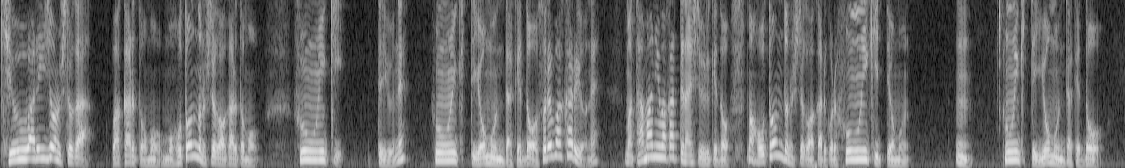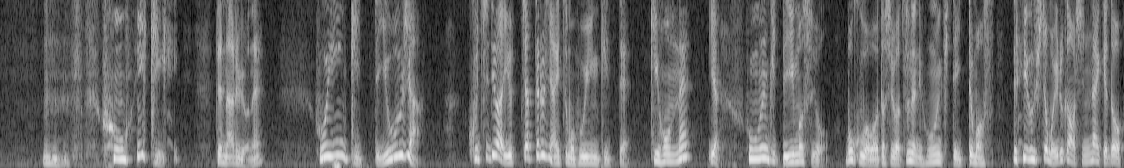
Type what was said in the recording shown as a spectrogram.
9割以上の人がわかると思う。もうほとんどの人がわかると思う。雰囲気っていうね。雰囲気って読むんだけど、それわかるよね。まあたまに分かってない人いるけど、まあほとんどの人がわかる。これ雰囲気って読む。うん。雰囲気って読むんだけど、うん。雰囲気？ってなるよね。雰囲気って言うじゃん。口では言っちゃってるじゃん、いつも雰囲気って。基本ね。いや、雰囲気って言いますよ。僕は私は常に雰囲気って言ってます。っていう人もいるかもしんないけど、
